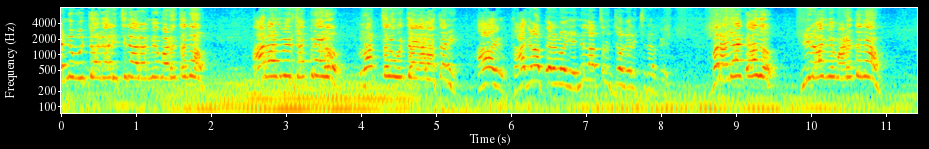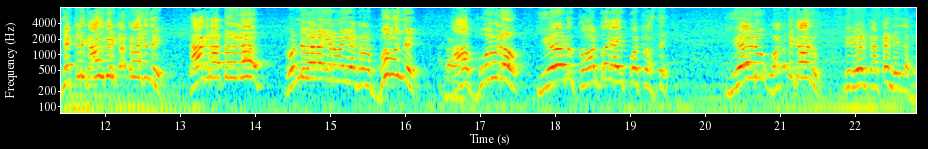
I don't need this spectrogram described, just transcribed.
ఎన్ని ఉద్యోగాలు ఇచ్చినారని మేము అడుగుతున్నాం. ఆ రోజు మీరు చెప్పినారు లక్షల ఉద్యోగాలు వస్తాయని. ఆ కాకరాపేరలో ఎన్ని లక్షల ఉద్యోగాలు ఇచ్చినారు మీరు? మరి అదే కాదు ఈ రోజు మేము అడుగుతున్నాం ఎక్కడ కాదు మీరు కట్టవలసింది. కాకరాపేరలో రెండు వేల ఇరవై ఎకరాల భూమి ఉంది. ఆ భూమిలో ఏడు కార్గో ఎయిర్పోర్ట్లు వస్తాయి. ఏడు ఒకటి కాదు మీరు ఏడు కట్టండి వెళ్ళాక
